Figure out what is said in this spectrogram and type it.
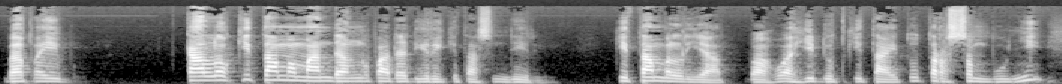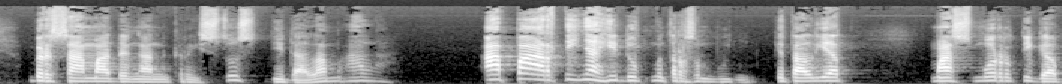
Bapak Ibu, kalau kita memandang kepada diri kita sendiri, kita melihat bahwa hidup kita itu tersembunyi bersama dengan Kristus di dalam Allah. Apa artinya hidupmu tersembunyi? Kita lihat Mazmur 31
